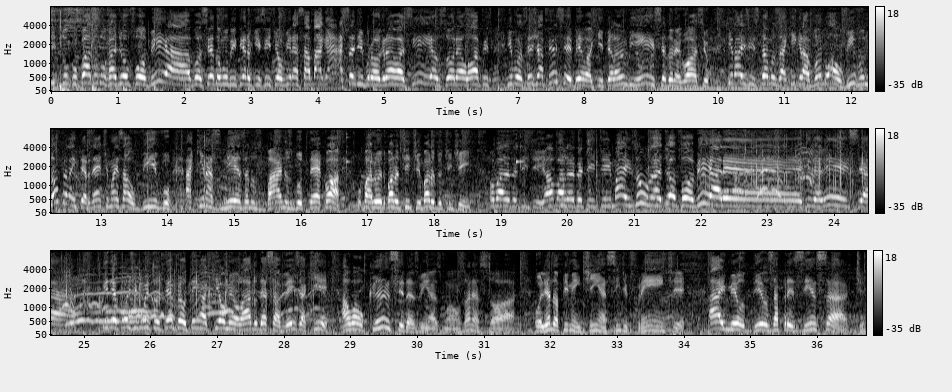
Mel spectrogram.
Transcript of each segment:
Ouvinte desocupado do Radiofobia! Você do mundo inteiro que insiste em ouvir essa bagaça de programa assim, eu sou Léo Lopes e você já percebeu aqui pela ambiência do negócio que nós estamos aqui gravando ao vivo, não pela internet, mas ao vivo, aqui nas mesas, nos bar, nos botecos, ó, o barulho, barulho do tintim, barulho do tintim. O barulho do Tintim, ó o barulho do Tintim, mais um Radiofobia, Ale! Que delícia! E depois de muito tempo eu tenho aqui ao meu lado, dessa vez aqui, ao alcance das minhas mãos, olha só, olhando a pimentinha assim de frente. Ai meu Deus, a presença de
